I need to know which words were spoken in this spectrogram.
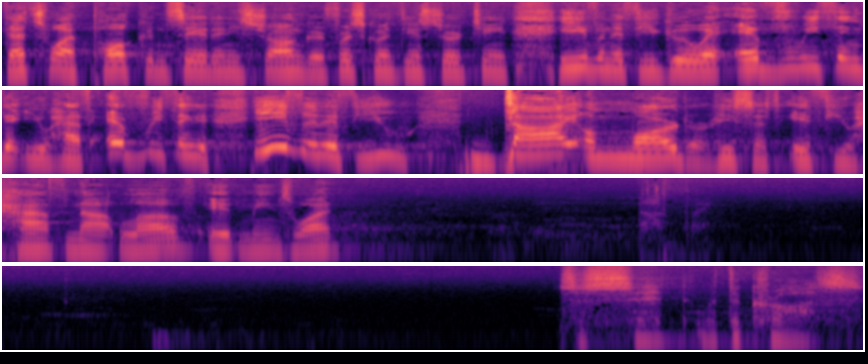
That's why Paul couldn't say it any stronger. 1 Corinthians 13, even if you give away everything that you have, everything, even if you die a martyr, he says, if you have not love, it means what? Nothing. So sit with the cross.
